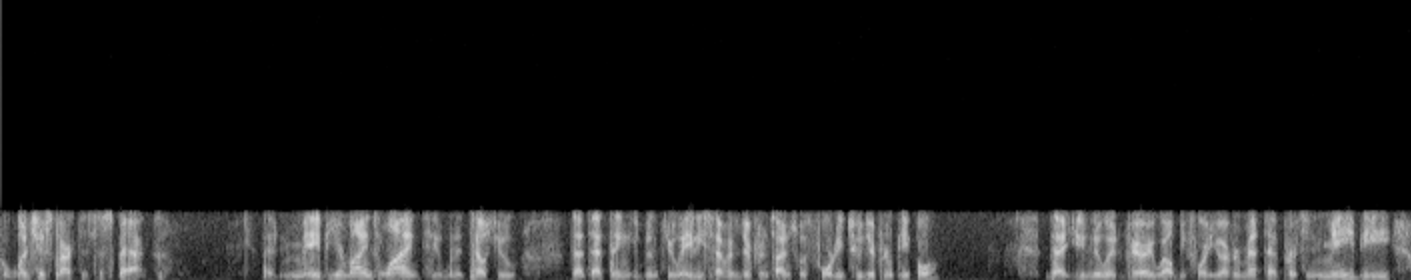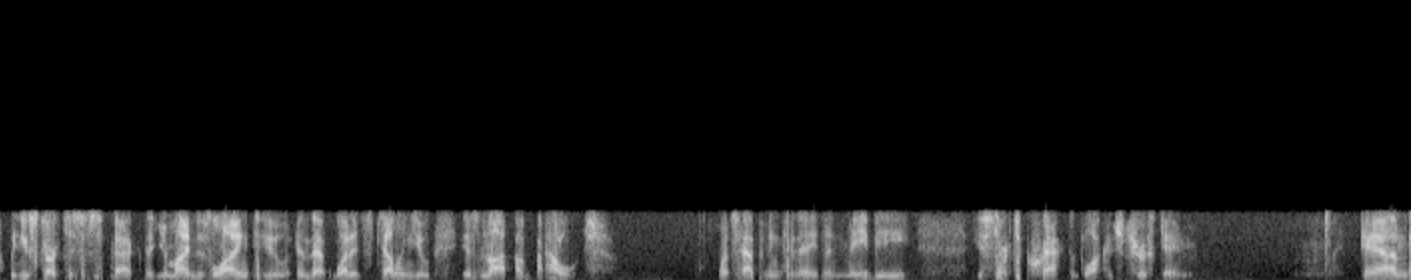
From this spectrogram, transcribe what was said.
But once you start to suspect that maybe your mind's lying to you when it tells you that that thing you've been through 87 different times with 42 different people, that you knew it very well before you ever met that person, maybe when you start to suspect that your mind is lying to you and that what it's telling you is not about what's happening today, then maybe you start to crack the blockage truth game. And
